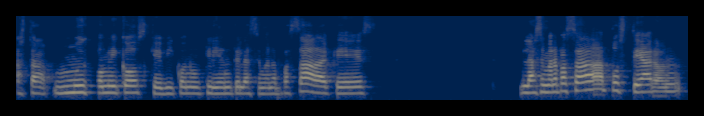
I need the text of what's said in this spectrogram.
hasta muy cómicos que vi con un cliente la semana pasada, que es, la semana pasada postearon,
